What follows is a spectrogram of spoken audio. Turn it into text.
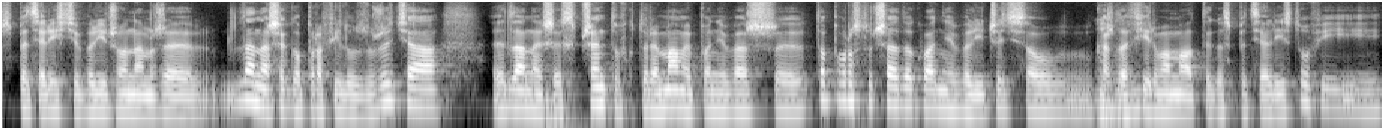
specjaliści wyliczą nam, że dla naszego profilu zużycia, dla naszych sprzętów, które mamy, ponieważ to po prostu trzeba dokładnie wyliczyć. Są, każda mhm. firma ma od tego specjalistów i,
